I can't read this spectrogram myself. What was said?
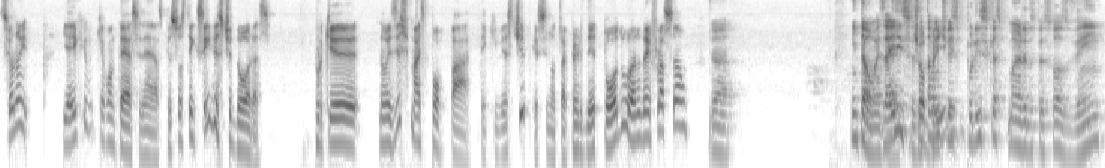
se eu não, e aí que que acontece, né? As pessoas têm que ser investidoras. Porque não existe mais poupar, tem que investir, porque senão tu vai perder todo o ano da inflação. É. Então, mas é isso, te exatamente isso. Por isso que a maioria das pessoas veem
